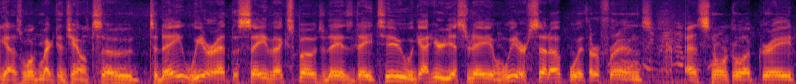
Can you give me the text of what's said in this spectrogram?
guys, welcome back to the channel. So today we are at the Save Expo. Today is day two. We got here yesterday and we are set up with our friends at Snorkel Upgrade.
